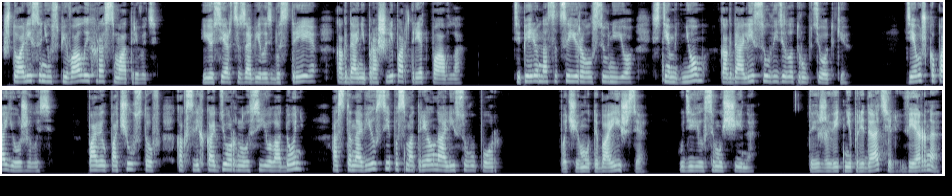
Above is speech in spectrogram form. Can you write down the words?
что Алиса не успевала их рассматривать. Ее сердце забилось быстрее, когда они прошли портрет Павла. Теперь он ассоциировался у нее с тем днем, когда Алиса увидела труп тетки. Девушка поежилась. Павел, почувствовав, как слегка дернулась ее ладонь, остановился и посмотрел на Алису в упор. «Почему ты боишься?» – удивился мужчина. «Ты же ведь не предатель, верно?»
